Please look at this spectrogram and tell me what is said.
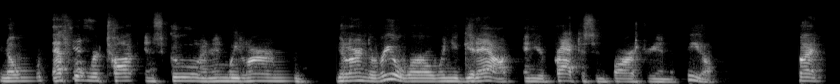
You know, that's what we're taught in school, and then we learn. You learn the real world when you get out and you're practicing forestry in the field. But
